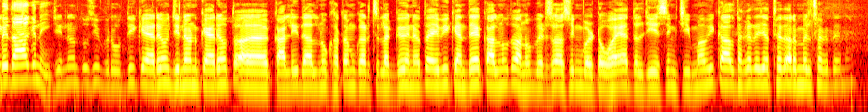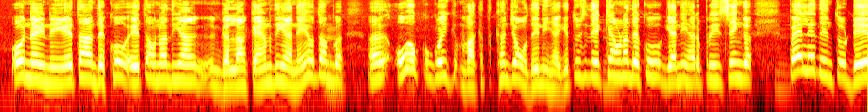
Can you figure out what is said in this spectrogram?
ਵਿਦਾਗ ਨਹੀਂ ਜਿਨ੍ਹਾਂ ਨੂੰ ਤੁਸੀਂ ਵਿਰੋਧੀ ਕਹਿ ਰਹੇ ਹੋ ਜਿਨ੍ਹਾਂ ਨੂੰ ਕਹਿ ਰਹੇ ਹੋ ਅਕਾਲੀ ਦਲ ਨੂੰ ਖਤਮ ਕਰਨ 'ਚ ਲੱਗੇ ਹੋਏ ਨੇ ਤਾਂ ਇਹ ਵੀ ਕਹਿੰਦੇ ਆ ਕੱਲ ਨੂੰ ਤੁਹਾਨੂੰ ਬਿਰਸਾ ਸਿੰਘ ਬਲਟੋਹਾ ਜਾਂ ਦਲਜੀਤ ਸਿੰਘ ਚੀਮਾ ਵੀ ਅਕਾਲ ਤਖਤ ਦੇ ਜਥੇਦਾਰ ਮਿਲ ਸਕਦੇ ਨੇ। ਉਹ ਨਹੀਂ ਨਹੀਂ ਇਹ ਤਾਂ ਦੇਖੋ ਇਹ ਤਾਂ ਉਹਨਾਂ ਦੀਆਂ ਗੱਲਾਂ ਕਹਿਣ ਦੀਆਂ ਨੇ ਉਹ ਤਾਂ ਉਹ ਕੋਈ ਵਕਤ ਖੰਝਾਉਂਦੇ ਨਹੀਂ ਹੈਗੇ। ਤੁਸੀਂ ਦੇਖਿਆ ਹੋਣਾ ਦੇਖੋ ਗਿਆਨੀ ਹਰਪ੍ਰੀਤ ਸਿੰਘ ਪਹਿਲੇ ਦਿਨ ਤੋਂ ਡੇ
